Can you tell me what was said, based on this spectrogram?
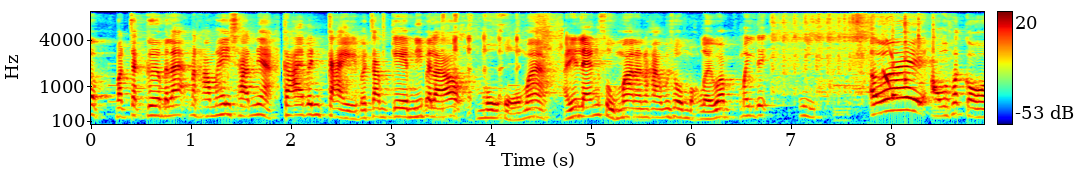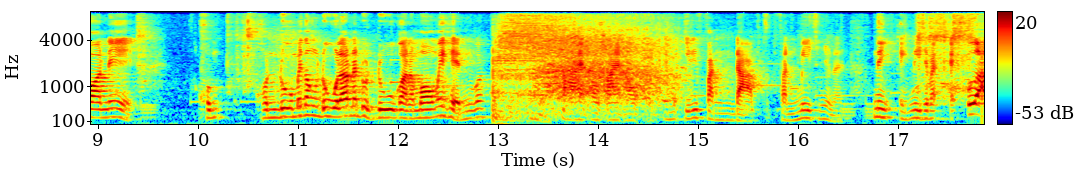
อ มันจะเกินไปแล้ว มันทำให้ฉันเนี่ยกลายเป็นไก่ประจำเกมนี้ไปแล้วโมโหมาก อันนี้แรงสูงมากแล้วนะคะคุณผู้ชมบอกเลยว่าไม่ได้นี่เอ้ย เอาซะก่อนนี่คน คนดูไม่ต้องดูแล้วนะดูดดูก่อนนะมองไม่เห็นว่าตายเอาตายเอาไอ้เมื่อกี้ที่ฟันดาบฟันมีดฉันอยู่ไหนนี่ไอ้นี่ใช่ไหมไอ้เออ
